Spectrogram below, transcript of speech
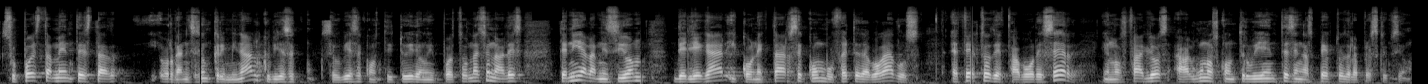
supuestamente esta organización criminal que hubiese, se hubiese constituido en impuestos nacionales tenía la misión de llegar y conectarse con un bufete de abogados, efecto de favorecer en los fallos a algunos contribuyentes en aspectos de la prescripción.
